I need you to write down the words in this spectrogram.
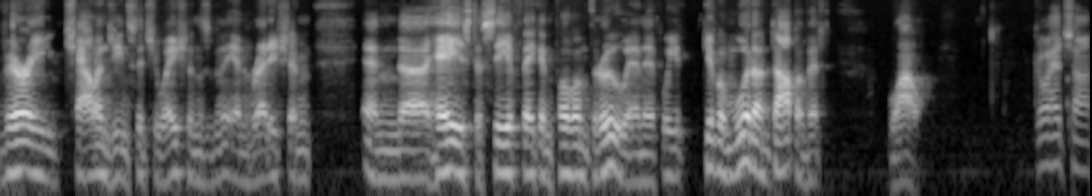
very challenging situations in Reddish and and uh, Hayes to see if they can pull them through. And if we give them wood on top of it, wow. Go ahead, Sean.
